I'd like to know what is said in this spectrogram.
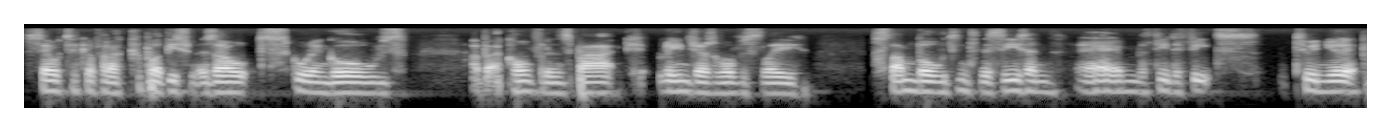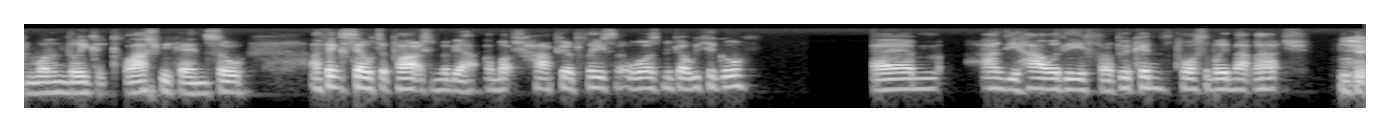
Celtic have had a couple of decent results, scoring goals, a bit of confidence back. Rangers have obviously stumbled into the season um, with three defeats, two in Europe and one in the league last weekend. So I think Celtic Parks is maybe a, a much happier place than it was maybe a week ago. Um, Andy Halliday for a booking, possibly in that match. Yeah.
